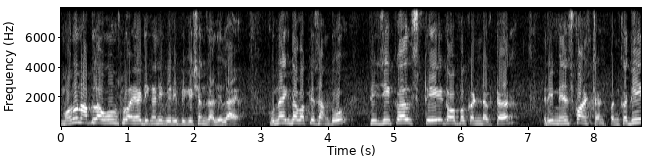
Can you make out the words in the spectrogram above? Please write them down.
म्हणून आपला ओम्स लॉ या ठिकाणी व्हेरिफिकेशन झालेला आहे. पुन्हा एकदा वाक्य सांगतो. Physical state of a conductor remains constant पण कधी?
